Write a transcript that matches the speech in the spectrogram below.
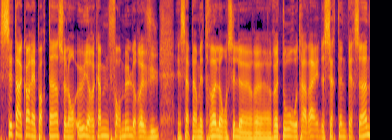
c'est encore important. Selon eux, il y aura quand même une formule revue et ça permettra, là, on sait, le re- retour au travail de certaines personnes.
